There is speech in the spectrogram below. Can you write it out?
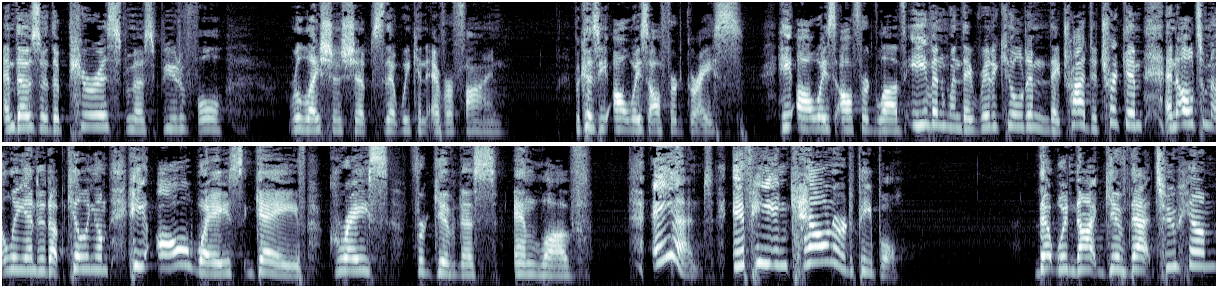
And those are the purest, most beautiful relationships that we can ever find because He always offered grace. He always offered love. Even when they ridiculed him, they tried to trick him, and ultimately ended up killing him, he always gave grace, forgiveness, and love. And if he encountered people that would not give that to him,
